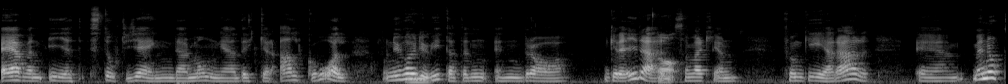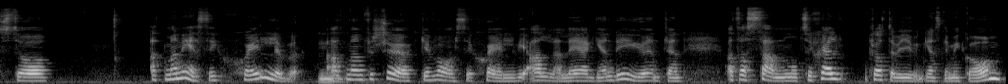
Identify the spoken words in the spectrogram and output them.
även i ett stort gäng där många dricker alkohol. Och nu har ju du hittat en, en bra grej där Mm. Ja. som verkligen fungerar. Eh, men också att man är sig själv. Mm. Att man försöker vara sig själv i alla lägen. Det är ju egentligen att vara sann mot sig själv pratar vi ju ganska mycket om.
